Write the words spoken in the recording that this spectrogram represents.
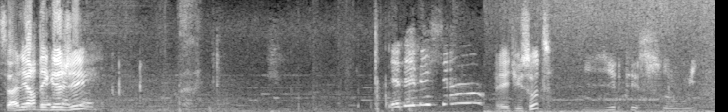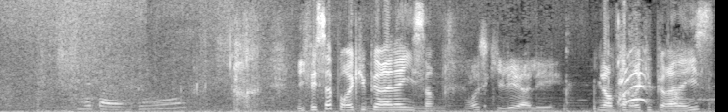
Ça a l'air dégagé. Il y a des méchants Allez, tu sautes Il était sous oui. Il fait ça pour récupérer Anaïs. Hein. Où est-ce qu'il est allé Il est en train de récupérer Anaïs.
